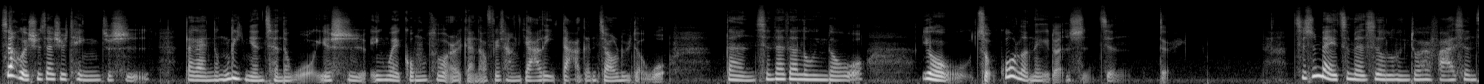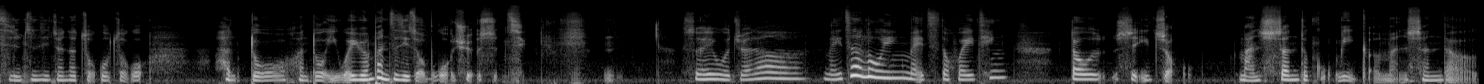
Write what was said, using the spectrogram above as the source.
现在回去再去听，就是大概农历年前的我，也是因为工作而感到非常压力大跟焦虑的我。但现在在录音的我，又走过了那一段时间。对，其实每一次每次的录音都会发现，其实自己真的走过走过。很多很多以为原本自己走不过去的事情，嗯，所以我觉得每一次的录音，每一次的回听，都是一种蛮深的鼓励跟蛮深的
